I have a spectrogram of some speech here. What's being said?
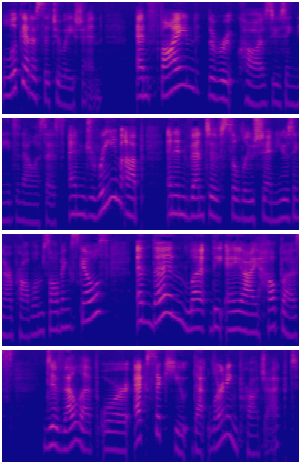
look at a situation and find the root cause using needs analysis and dream up an inventive solution using our problem solving skills, and then let the AI help us develop or execute that learning project,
